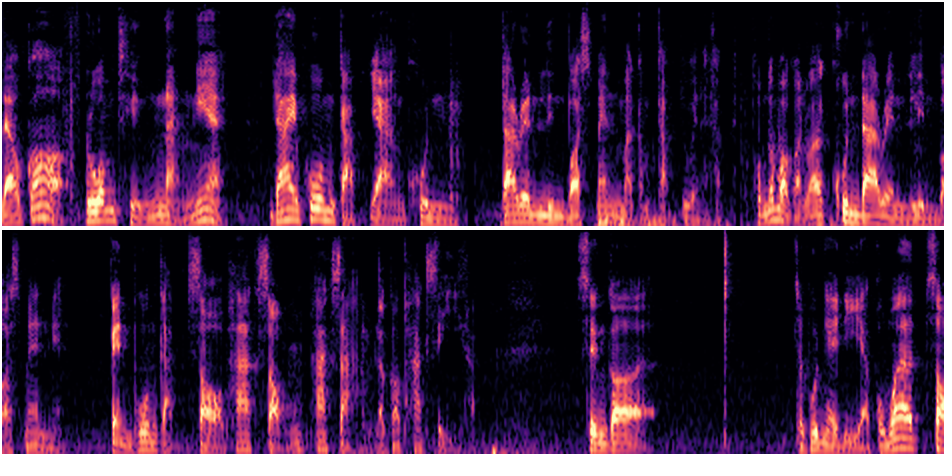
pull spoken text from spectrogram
แล้วก็รวมถึงหนังเนี่ย ได้ร่วมกับอย่างคุณ Darren Lynn Bousman มากำกับด้วยนะครับ ผมต้องบอกก่อนว่าคุณ Darren Lynn Bousman เนี่ย เป็นร่วมกับ Saw ภาค 2 ภาค 3 แล้วก็ภาค 4 ครับ ซึ่งก็ จะพูดไงดีอะผมว่า Saw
